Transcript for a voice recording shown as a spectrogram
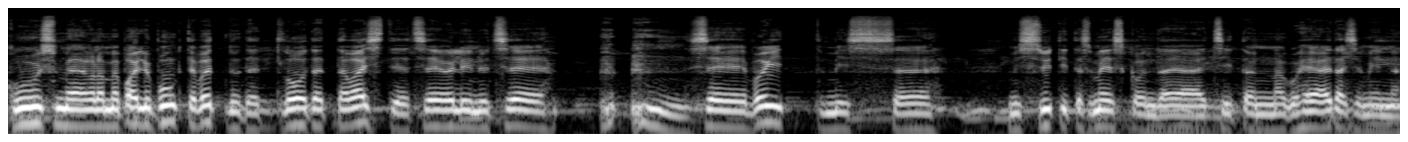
kus me oleme palju punkte võtnud, et loodetavasti, et see oli nüüd see, see võit, mis, mis sütitas meeskonda ja et siit on nagu hea edasi minna.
